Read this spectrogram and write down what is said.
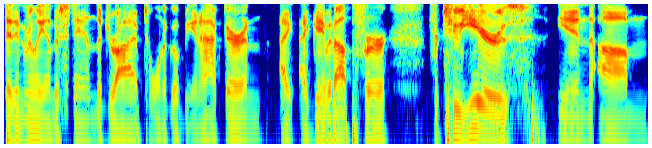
they didn't really understand the drive to want to go be an actor, and I, I gave it up for for two years in um,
